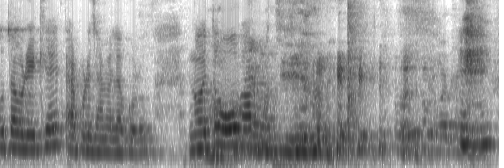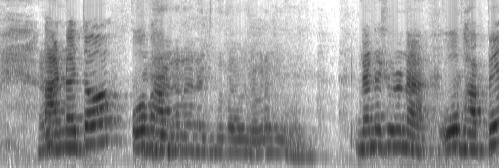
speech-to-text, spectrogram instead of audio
কোথাও রেখে তারপরে ঝামেলা করো। নয়তো ও ভাব আর নয়তো ও ভাব না না, শোনো না। ও ভাববে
